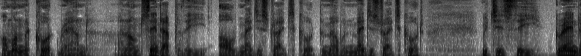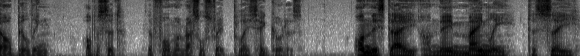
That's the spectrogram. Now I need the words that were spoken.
I'm on the court round and I'm sent up to the old Magistrates Court, the Melbourne Magistrates Court, which is the grand old building opposite the former Russell Street Police Headquarters. On this day, I'm there mainly to see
